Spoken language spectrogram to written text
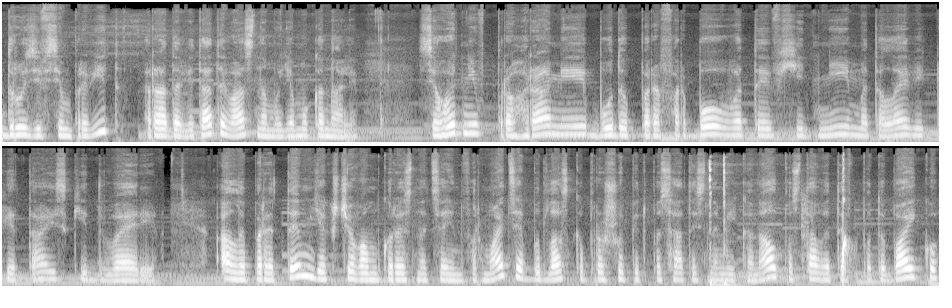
Друзі, всім привіт! Рада вітати вас на моєму каналі. Сьогодні в програмі буду перефарбовувати вхідні металеві китайські двері. Але перед тим, якщо вам корисна ця інформація, будь ласка, прошу підписатись на мій канал, поставити вподобайку,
